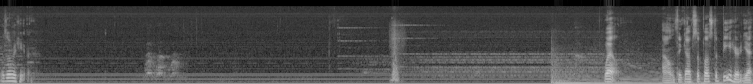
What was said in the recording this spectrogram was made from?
What's over here? I don't think I'm supposed to be here yet.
